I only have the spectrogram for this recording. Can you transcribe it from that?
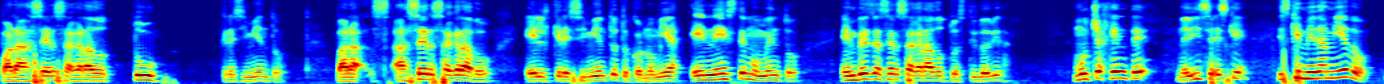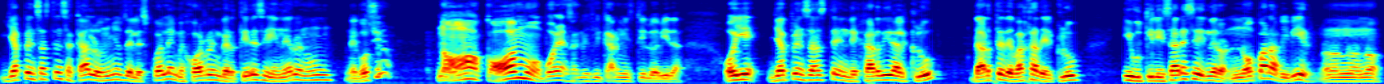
Para hacer sagrado tu crecimiento. Para hacer sagrado el crecimiento de tu economía en este momento, en vez de hacer sagrado tu estilo de vida. Mucha gente me dice, es que, es que me da miedo. ¿Ya pensaste en sacar a los niños de la escuela y mejor reinvertir ese dinero en un negocio? No, ¿cómo? Voy a sacrificar mi estilo de vida. Oye, ¿ya pensaste en dejar de ir al club? Darte de baja del club y utilizar ese dinero no para vivir, no, no, no, no,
